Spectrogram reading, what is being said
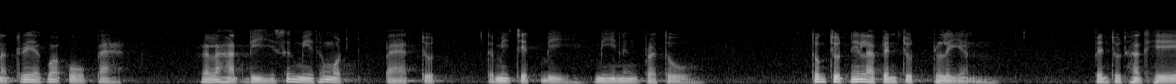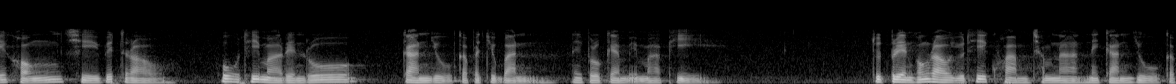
นัดเรียกว่า O8 และรหัส B ซึ่งมีทั้งหมด 8 จุด แต่มี 7B มีหนึ่งประตู ตรงจุดนี้แหละเป็นจุดเปลี่ยน เป็นจุดหักเหของชีวิตเรา ผู้ที่มาเรียนรู้การอยู่กับปัจจุบันในโปรแกรม MRP จุดเปลี่ยนของเราอยู่ที่ความชำนาญในการอยู่กับ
